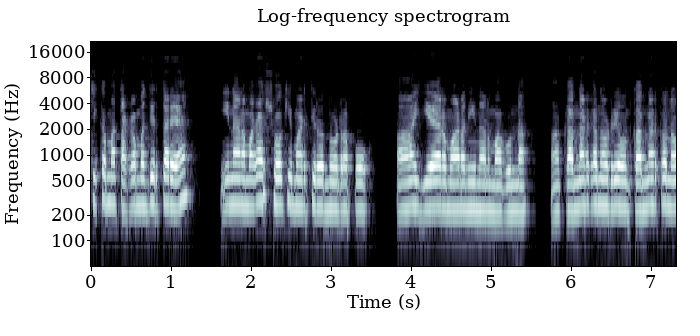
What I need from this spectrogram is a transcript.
ಚಿಕ್ಕಮ್ಮ ತಗೊಂಬಂದಿರ್ತಾರೆ? ಈ ನನ್ನ ಮಗ ಶೋಕಿ ಮಾಡ್ತಿರೋದು ನೋಡ್ರಪ್ಪ. ಆ, ಏನ್ ಮಾಡ ನೀ ನನ್ನ ಮಗುನ್ನ? ಕನ್ನಡಕ ನೋಡ್ರಿ, ಅವ್ನ್ ಕನ್ನಡಕ ನೋ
